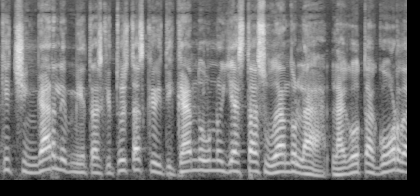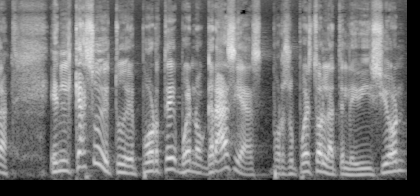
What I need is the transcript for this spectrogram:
que, chingarle. Mientras que tú estás criticando, uno ya está sudando la, gota gorda. En el caso de tu deporte, bueno, gracias, por supuesto, a la televisión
